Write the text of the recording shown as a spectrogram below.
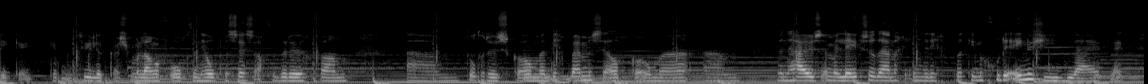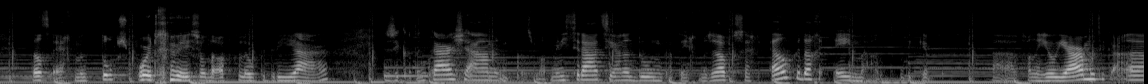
ik, ik heb natuurlijk, als je me langer volgt, een heel proces achter de rug van um, tot rust komen, dicht bij mezelf komen. Um, mijn huis en mijn leven zodanig inrichten dat ik in mijn goede energie blijf. Dat is echt mijn topsport geweest van de afgelopen drie jaar. Dus ik had een kaarsje aan en ik was mijn administratie aan het doen. Ik had tegen mezelf gezegd, elke dag één maand. Want ik heb uh, van een heel jaar moet ik uh,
